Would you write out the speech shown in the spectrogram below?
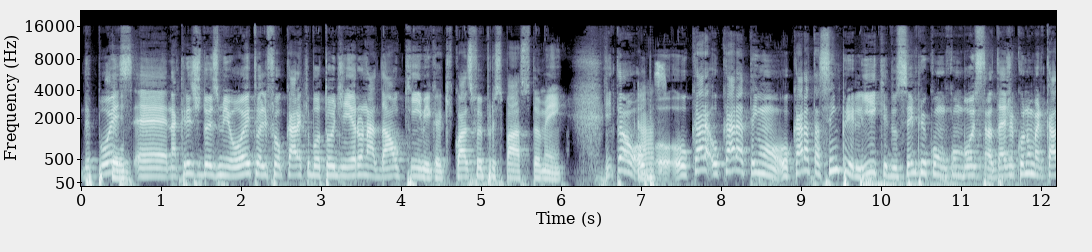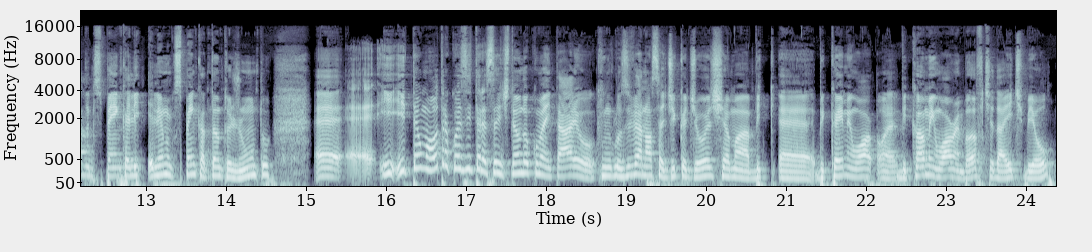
Depois, é, na crise de 2008, ele foi o cara que botou dinheiro na Dow Química, que quase foi pro espaço também. Então, o, o, o, cara, o cara tem um, o cara tá sempre líquido, sempre com, com boa estratégia. Quando o mercado despenca, ele, ele não despenca tanto junto. É, é, e, e tem uma outra coisa interessante, tem um documentário que inclusive a nossa dica de hoje chama é, Becoming, War, é, Becoming Warren Buffett, da HBO.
